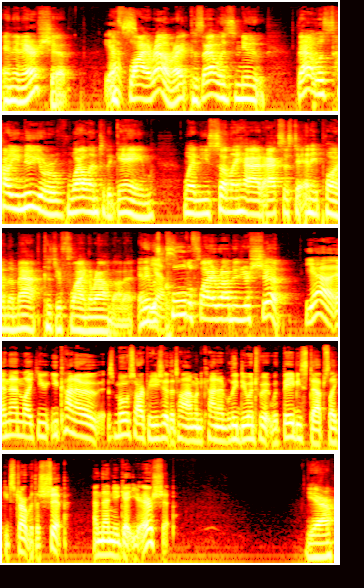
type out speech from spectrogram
in an airship and fly around, right? Because that was new. That was how you knew you were well into the game when you suddenly had access to any point in the map because you're flying around on it, and it was Yes. cool to fly around in your ship. Yeah, and then like you, you kind of most RPGs at the time would kind of lead you into it with baby steps. Like you'd start with a ship, and then you get your airship. Yeah.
